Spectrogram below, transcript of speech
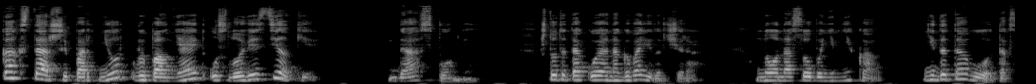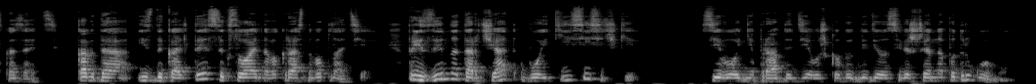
как старший партнер выполняет условия сделки. Да, вспомнил. Что-то такое она говорила вчера, но он особо не вникал. Не до того, так сказать, когда из декольте сексуального красного платья призывно торчат бойкие сисечки. Сегодня, правда, девушка выглядела совершенно по-другому.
